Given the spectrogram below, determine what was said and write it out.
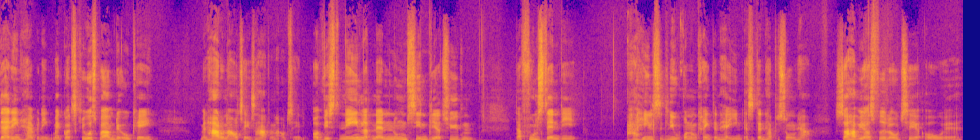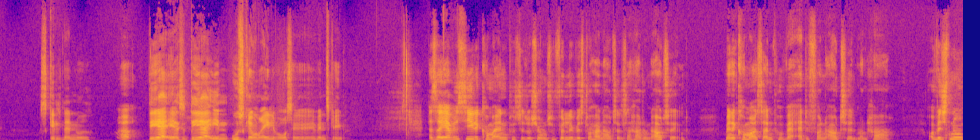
That ain't happening. Man kan godt skrive og spørge, om det er okay. Men har du en aftale, så har du en aftale. Og hvis den ene eller den anden nogensinde bliver typen, der fuldstændig har hele sit liv rundt omkring den her, en, altså den her person her, så har vi også fået lov til at øh, skille den anden ud. Ja. Det er, altså, det er en uskreven regel i vores øh, venskab. Altså, jeg vil sige, det kommer an på situationen. Selvfølgelig, hvis du har en aftale, så har du en aftale. Men det kommer også an på, hvad er det for en aftale, man har. Og hvis nu,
